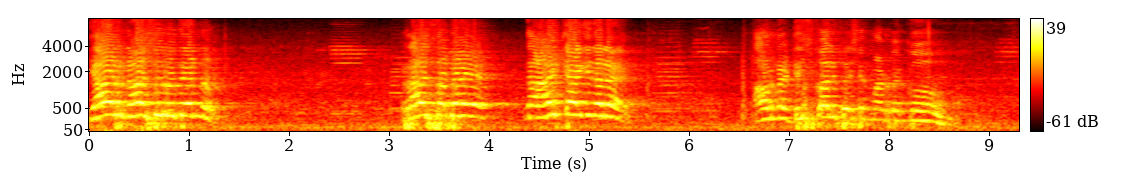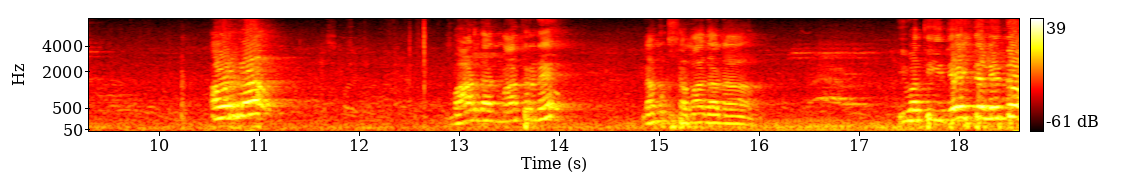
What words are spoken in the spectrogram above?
ಯಾರು ನಾಸಿರುದೇನು ರಾಜ್ಯಸಭೆ ಆಯ್ಕೆ ಆಗಿದ್ದಾರೆ. ಅವ್ರನ್ನ ಡಿಸ್ಕ್ವಾಲಿಫಿಕೇಶನ್ ಮಾಡಬೇಕು. ಅವ್ರನ್ನ ಮಾಡಿದಾಗ ಮಾತ್ರನೇ ನಮಗ್ ಸಮಾಧಾನ. ಇವತ್ತು ಈ ದೇಶದಲ್ಲಿದ್ದು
